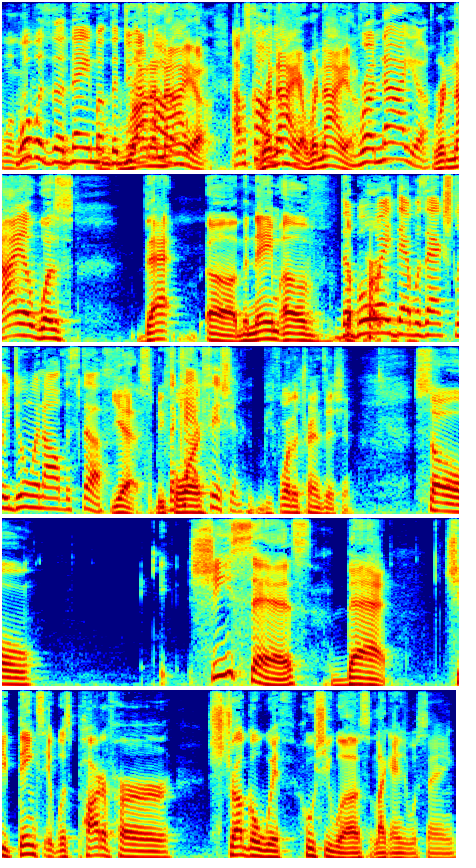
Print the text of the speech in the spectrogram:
Woman. What was the name of the dude? I called him- Rananaya. I was calling Ronaiah. him Ronaiah. Ronaiah, Ronaiah was that uh, the name of the, per- boy that was actually doing all the stuff. yes before the catfishing. before the transition. So she says that she thinks it was part of her struggle with who she was, like Angel was saying.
